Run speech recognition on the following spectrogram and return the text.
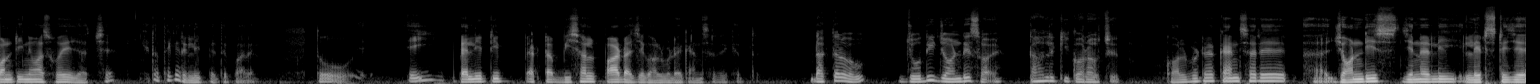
কন্টিনিউয়াস হয়ে যাচ্ছে এটা থেকে রিলিফ পেতে পারেন। তো এই প্যালিয়েটিভ একটা বিশাল পার্ট আছে গলব্লাডার ক্যান্সারের ক্ষেত্রে। ডাক্তারবাবু যদি জন্ডিস হয় তাহলে কি করা উচিত? গলব্লাডার ক্যান্সারে জন্ডিস জেনারেলি লেট স্টেজে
